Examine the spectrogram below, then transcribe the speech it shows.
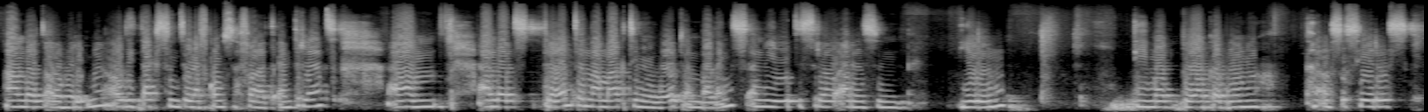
aan dat algoritme. Al die teksten zijn afkomstig van het internet. Um, en dat traint en dat maakt in een word embeddings. En wie weet is er al ergens een hierin die met Boacabona geassocieerd is.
